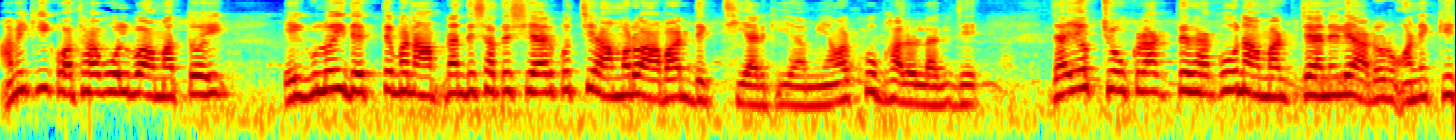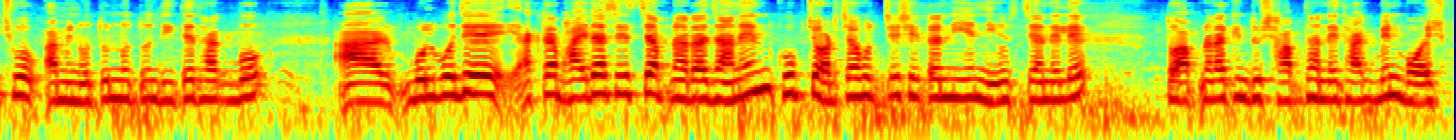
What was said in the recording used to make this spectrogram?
আমি কি কথা বলব? আমার তো এই, এগুলোই দেখতে মানে আপনাদের সাথে শেয়ার করছি, আমারও আবার দেখছি আর কি আমি। আমার খুব ভালো লাগছে। যাই হোক চোখ রাখতে থাকুন। আমার চ্যানেলে আরও অনেক কিছু আমি নতুন নতুন দিতে থাকব। আর বলব যে, একটা ভাইরাস এসছে, আপনারা জানেন, খুব চর্চা হচ্ছে সেটা নিয়ে নিউজ চ্যানেলে। তো আপনারা কিন্তু সাবধানে থাকবেন, বয়স্ক,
